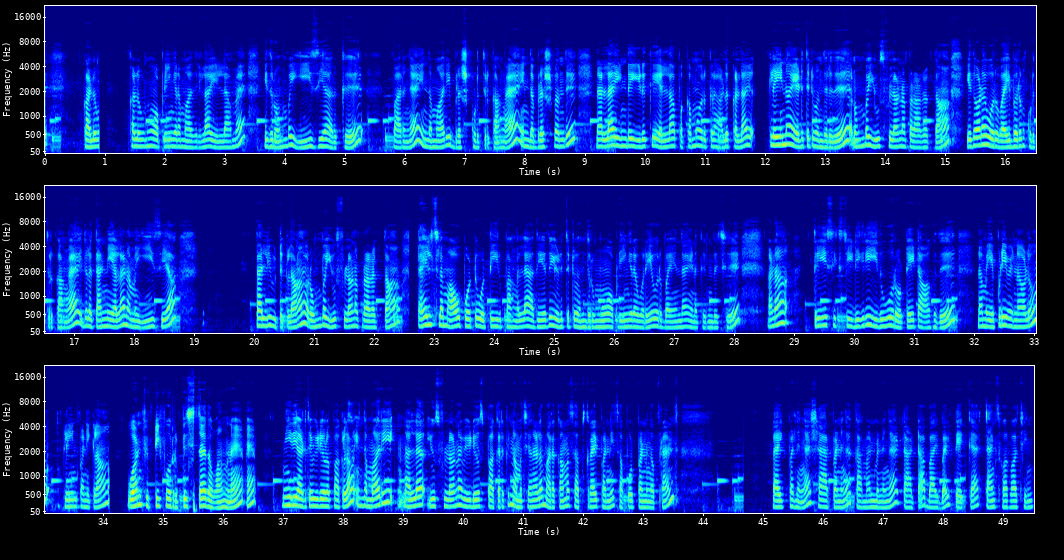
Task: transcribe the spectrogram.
கழுவு கழுவணும் அப்படிங்கிற மாதிரிலாம் இல்லாமல் இது ரொம்ப ஈஸியாக இருக்குது பாருங்கள் இந்த மாதிரி ப்ரஷ் கொடுத்துருக்காங்க. இந்த ப்ரஷ் வந்து நல்லா இண்டு இடுக்கு எல்லா பக்கமும் இருக்கிற அழுக்கெல்லாம் க்ளீனாக எடுத்துகிட்டு வந்துடுது ரொம்ப யூஸ்ஃபுல்லான ப்ராடக்ட் தான். இதோட ஒரு வைபரும் கொடுத்துருக்காங்க. இதில் தண்ணியெல்லாம் நம்ம ஈஸியாக தள்ளி விட்டுக்கலாம். ரொம்ப யூஸ்ஃபுல்லான ப்ராடக்ட் தான். டைல்ஸில் மாவு போட்டு ஒட்டி இருப்பாங்கள்ல அது எதுவும் எடுத்துகிட்டு வந்துருமோ அப்படிங்கிற ஒரே ஒரு பயம்தான் எனக்கு இருந்துச்சு. ஆனால் த்ரீ சிக்ஸ்டி டிகிரி இதுவும் ரொட்டேட் ஆகுது. நம்ம எப்படி வேணாலும் க்ளீன் பண்ணிக்கலாம். ஒன் ஃபிஃப்டி ஃபோர் ருபீஸ் தான் இதை வாங்கினேன். மீதி அடுத்த வீடியோவில் பார்க்கலாம் இந்த மாதிரி நல்ல யூஸ்ஃபுல்லான வீடியோஸ் பார்க்குறக்கு நம்ம சேனலை மறக்காமல் சப்ஸ்கிரைப் பண்ணி சப்போர்ட் பண்ணுங்கள் ஃப்ரெண்ட்ஸ் லைக் பண்ணுங்கள் ஷேர் பண்ணுங்கள் கமெண்ட் பண்ணுங்கள் tata bye bye take care thanks for வாட்சிங்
